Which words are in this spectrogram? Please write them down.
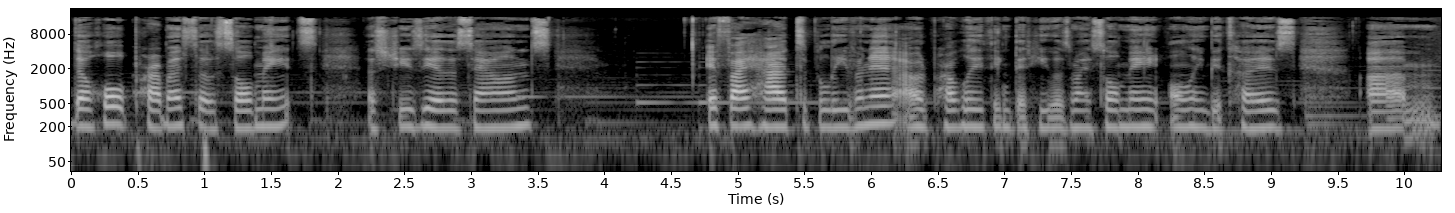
the whole premise of soulmates, as cheesy as it sounds, if I had to believe in it, I would probably think that he was my soulmate only because um,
